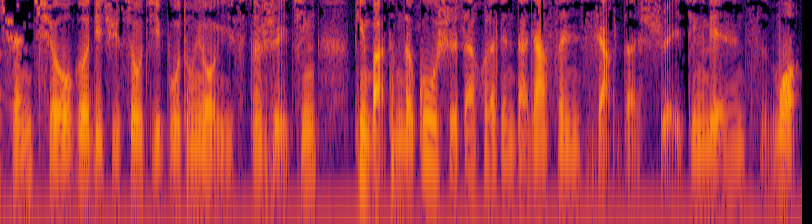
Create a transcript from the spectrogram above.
全球各地去搜集不同有意思的水晶，并把他们的故事带回来跟大家分享的水晶猎人子墨。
